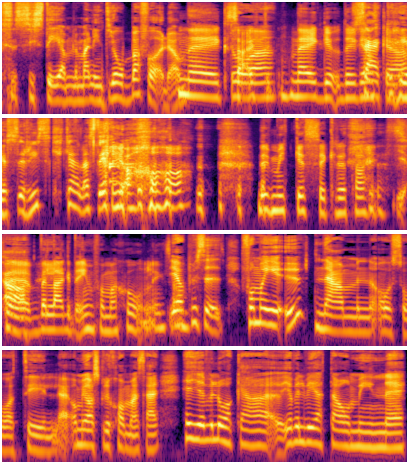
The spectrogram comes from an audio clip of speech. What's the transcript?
system när man inte jobbar för dem. Nej, exakt. Nej, gud, det är ganska... Säkerhetsrisk kallas det. Ja, det är mycket Ja. sekretessbelagd information. Liksom. Ja, precis. Får man ge ut namn och så till, om jag skulle komma så här, hej jag vill åka, jag vill veta om min eh,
